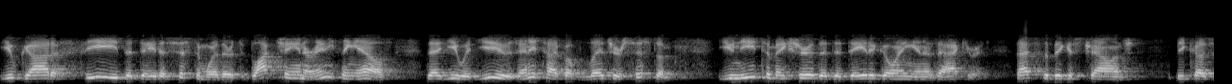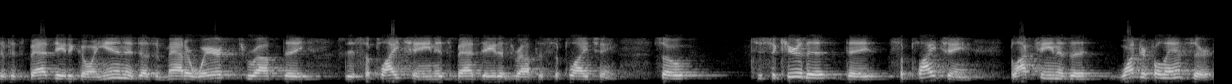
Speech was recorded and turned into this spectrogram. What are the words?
you've got to feed the data system, whether it's blockchain or anything else that you would use, any type of ledger system. You need to make sure that the data going in is accurate. That's the biggest challenge because if it's bad data going in, it doesn't matter where throughout the, the supply chain, it's bad data throughout the supply chain. So to secure the, the supply chain, blockchain is a wonderful answer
